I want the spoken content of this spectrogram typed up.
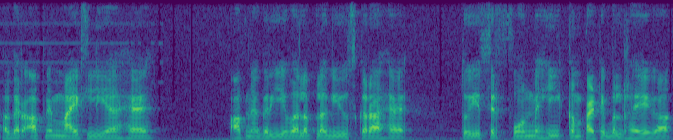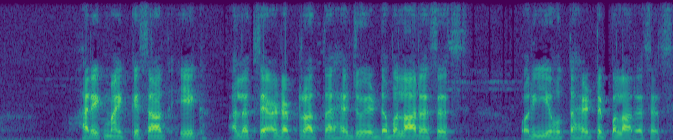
अगर आपने माइक लिया है, आपने अगर ये वाला प्लग यूज़ करा है तो ये सिर्फ़ फ़ोन में ही कंपेटेबल रहेगा। हर एक माइक के साथ एक अलग से अडेप्टर आता है, जो ये डबल आरएसएस और ये होता है ट्रिपल आरएसएस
